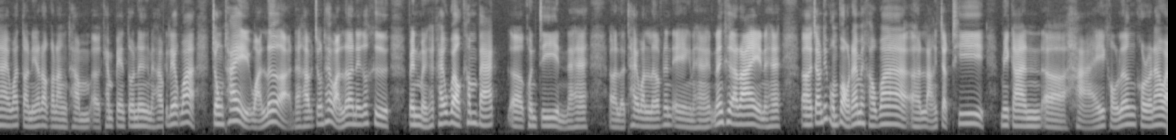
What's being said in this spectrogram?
ง่ายๆ ว่าตอนนี้เรากำลังทำเอ่อแคมเปญตัวหนึ่งนะครับเรียกว่าจงไท่หวานเล่อนะครับจงไท่หวานเล่อเนี่ยก็คือเป็นเหมือนคล้ายๆ welcome back คนจีนนะฮะหรือไทวันเลิฟนั่นเองนะฮะนั่นคืออะไรนะฮะจำที่ผมบอกได้ไหมครับว่าหลังจากที่มีการหายของเรื่องโคโรนาไว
